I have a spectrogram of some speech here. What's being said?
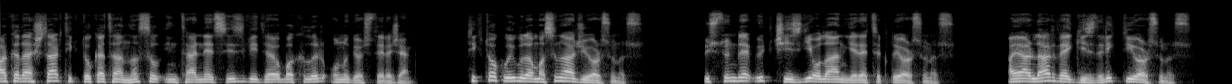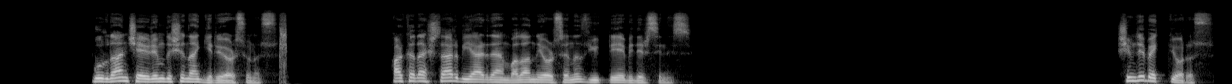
Arkadaşlar TikTok'a nasıl internetsiz video bakılır onu göstereceğim. TikTok uygulamasını açıyorsunuz. Üstünde 3 çizgi olan yere tıklıyorsunuz. Ayarlar ve gizlilik diyorsunuz. Buradan çevrim dışına giriyorsunuz. Arkadaşlar bir yerden bağlanıyorsanız yükleyebilirsiniz. Şimdi bekliyoruz.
